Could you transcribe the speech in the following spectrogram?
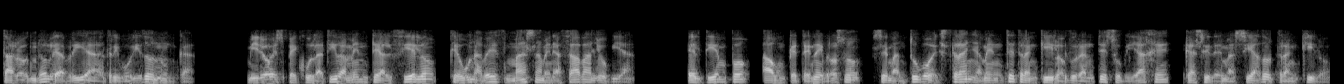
Tarot no le habría atribuido nunca. Miró especulativamente al cielo, que una vez más amenazaba lluvia. El tiempo, aunque tenebroso, se mantuvo extrañamente tranquilo durante su viaje, casi demasiado tranquilo.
